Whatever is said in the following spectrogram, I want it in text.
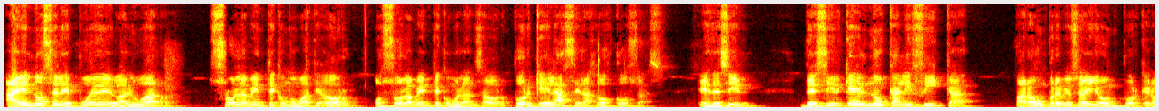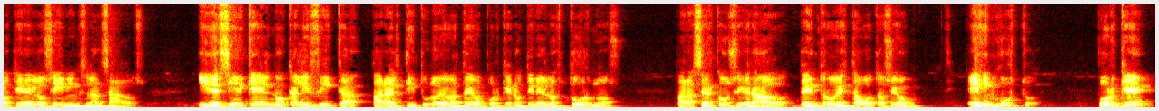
a él no se le puede evaluar solamente como bateador o solamente como lanzador, porque él hace las dos cosas. Es decir, decir que él no califica para un premio Sayón porque no tiene los innings lanzados y decir que él no califica para el título de bateo porque no tiene los turnos para ser considerado dentro de esta votación es injusto. Porque,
